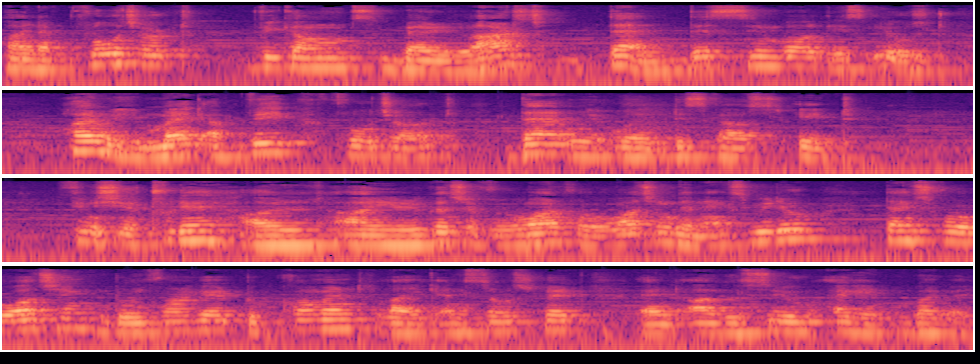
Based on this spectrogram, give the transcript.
When a flowchart becomes very large then this symbol is used. When we make a big flowchart then we will discuss it finish here today. I'll, I request everyone for watching the next video. Thanks for watching. Don't forget to comment like and subscribe and I will see you again. Bye bye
